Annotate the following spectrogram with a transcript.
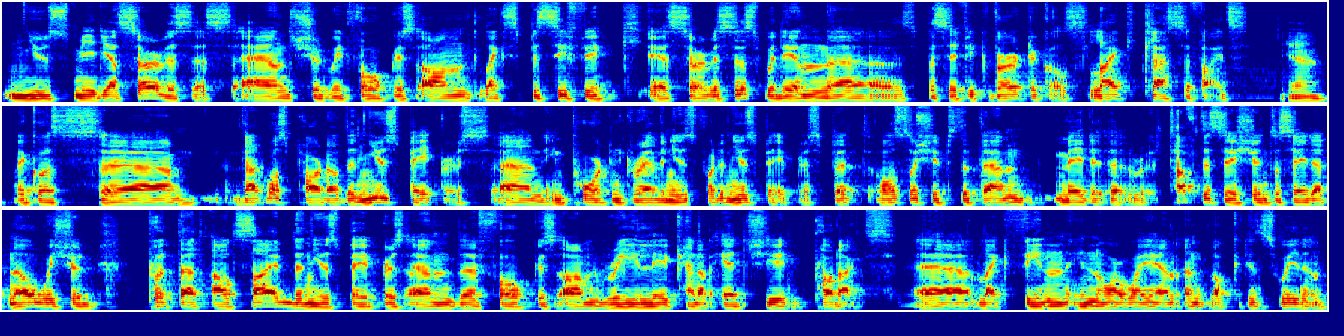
news media services and should we focus on like specific uh, services within uh, specific verticals like classifieds. Yeah. Because uh, that was part of the newspapers and important revenues for the newspapers. But also Schibsted then made a tough decision to say that no, we should put that outside the newspapers and uh, focus on really kind of edgy products uh, like Finn in Norway and, and Blocket in Sweden.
